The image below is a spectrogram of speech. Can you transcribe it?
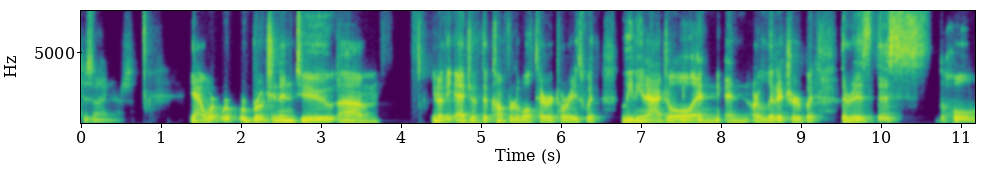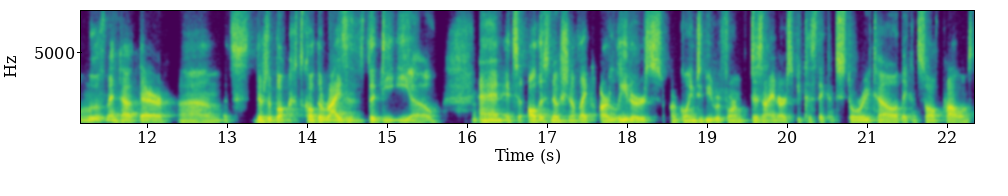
designers. Yeah, we're we're, we're broaching into um, you know the edge of the comfortable territories with leading agile and and our literature, but there is this the whole movement out there. Um, it's there's a book. It's called The Rise of the DEO, and it's all this notion of like our leaders are going to be reformed designers because they can story tell, they can solve problems.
